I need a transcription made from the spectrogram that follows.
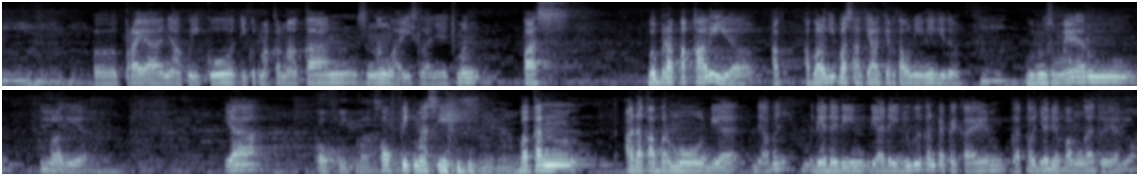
Hmm. eh, perayaannya aku ikut ikut makan-makan seneng lah istilahnya cuman pas beberapa kali ya ap- apalagi pas akhir-akhir tahun ini gitu Hmm. Gunung Semeru Iya. apalagi ya ya Covid mas. covid masih Hmm. bahkan ada kabar mau dia, dia apa sih diadain diadain juga kan ppkm nggak tahu jadi apa enggak tuh ya Iya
